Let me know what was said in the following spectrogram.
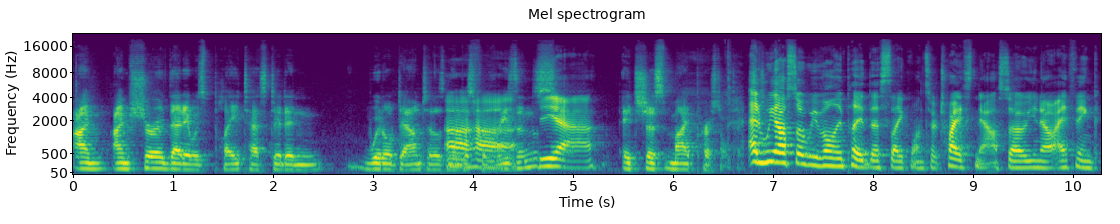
I'm I'm sure that it was play tested and whittled down to those numbers Uh-huh. for reasons. Yeah. It's just my personal taste. And we also we've only played this like once or twice now. So, you know, I think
